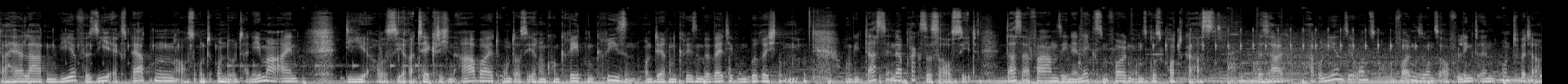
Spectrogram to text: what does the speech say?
Daher laden wir für Sie Experten und, Unternehmer ein, die aus ihrer täglichen Arbeit und aus ihren konkreten Krisen und deren Krisenbewältigung berichten. Und wie das in der Praxis aussieht, das erfahren Sie in den nächsten Folgen unseres Podcasts. Deshalb abonnieren Sie uns und folgen Sie uns auf LinkedIn und Twitter.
